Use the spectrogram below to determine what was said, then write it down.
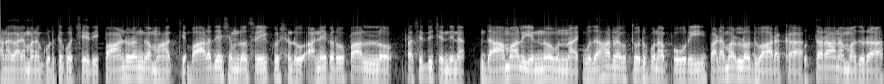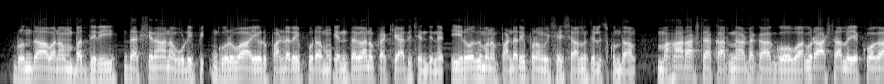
అనగానే మనకు గుర్తుకొచ్చేది పాండురంగ మహత్యం. భారతదేశంలో శ్రీకృష్ణుడు అనేక రూపాలలో ప్రసిద్ధి చెందిన ధామాలు ఎన్నో ఉన్నాయి. ఉదాహరణకు తూర్పున పూరి పడమరలో ద్వారక ఉత్తరాన మధుర బృందావనం బద్దిరి దక్షిణాన ఉడిపి గురువాయూరు పండరీపురం ఎంతగానో ప్రఖ్యాతి చెందినవి ఈ రోజు మనం పండరీపురం విశేషాలను తెలుసుకుందాం. మహారాష్ట్ర కర్ణాటక గోవా ఇరు రాష్ట్రాల్లో ఎక్కువగా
